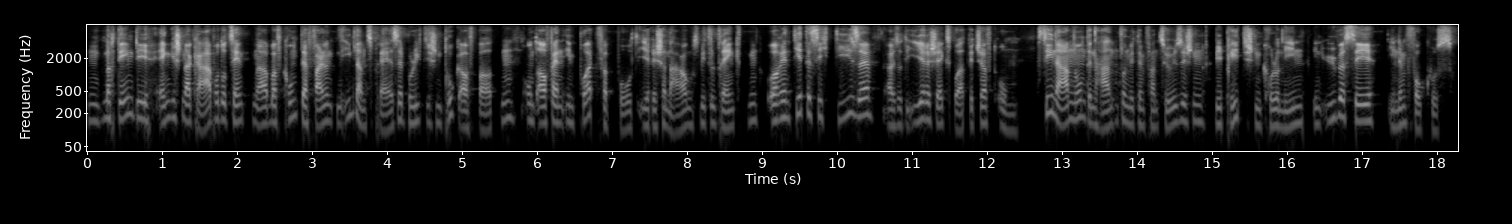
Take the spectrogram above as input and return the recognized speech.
Und nachdem die englischen Agrarproduzenten aber aufgrund der fallenden Inlandspreise politischen Druck aufbauten und auf ein Importverbot irischer Nahrungsmittel drängten, orientierte sich diese, also die irische Exportwirtschaft, um. Sie nahm nun den Handel mit den französischen wie britischen Kolonien in Übersee in den Fokus.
